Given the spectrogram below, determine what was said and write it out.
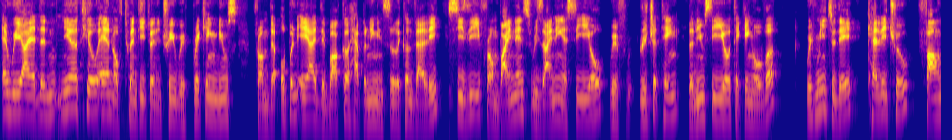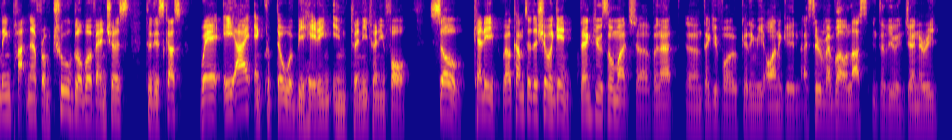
and we are at the near tail end of 2023 with breaking news from the OpenAI debacle happening in Silicon Valley, CZ from Binance resigning as CEO, with Richard Teng, the new CEO, taking over. With me today, Kelly Choo, founding partner from True Global Ventures, to discuss where AI and crypto will be heading in 2024. So, Kelly, welcome to the show again. Thank you so much, uh, Bernard. Um, thank you for getting me on again. I still remember our last interview in January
